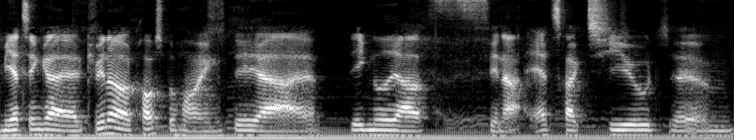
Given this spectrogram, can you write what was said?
Men jeg tænker, at kvinder og kropsbehøring, det er, det er ikke noget, jeg finder attraktivt. Øhm.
